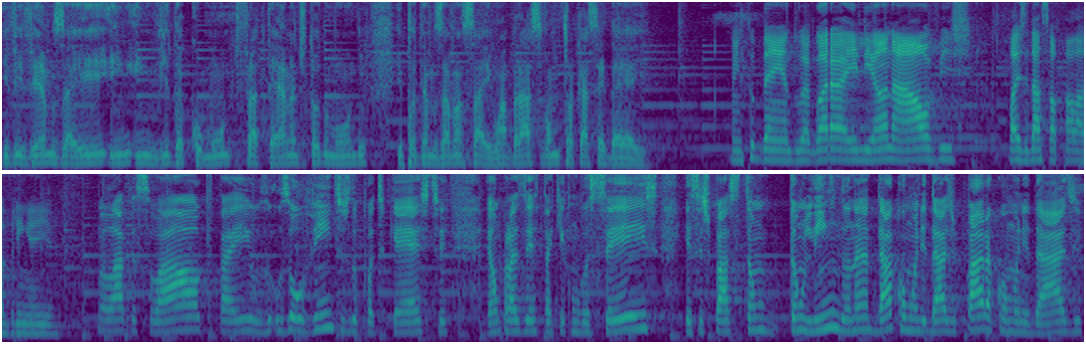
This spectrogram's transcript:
e vivemos aí em, em vida comum, fraterna de todo mundo e podemos avançar aí. Um abraço, vamos trocar essa ideia aí. Muito bem, Edu. Agora a Eliana Alves pode dar sua palavrinha aí. Olá, pessoal que está aí, os, os, ouvintes do podcast. É um prazer estar aqui com vocês. Esse espaço tão, tão lindo, né? Da comunidade para a comunidade.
